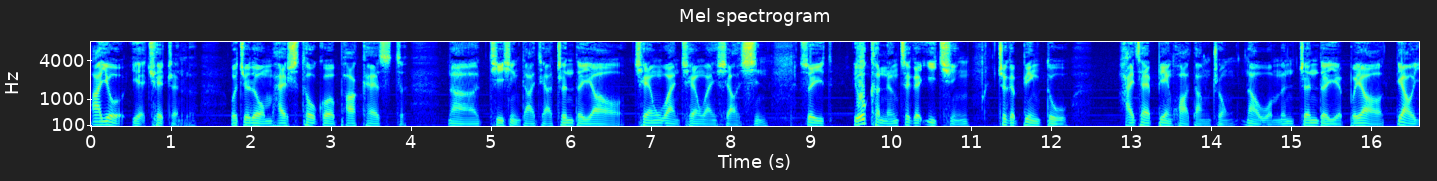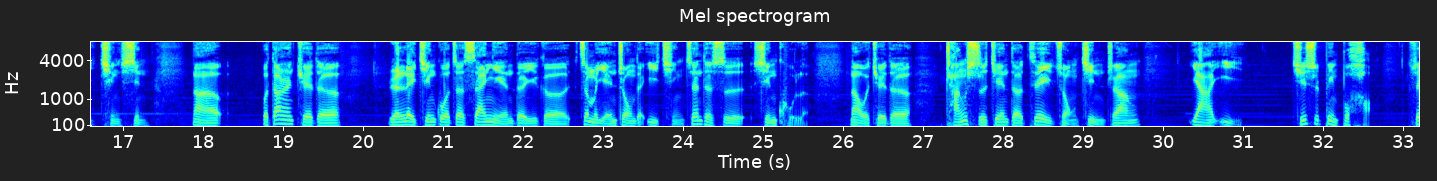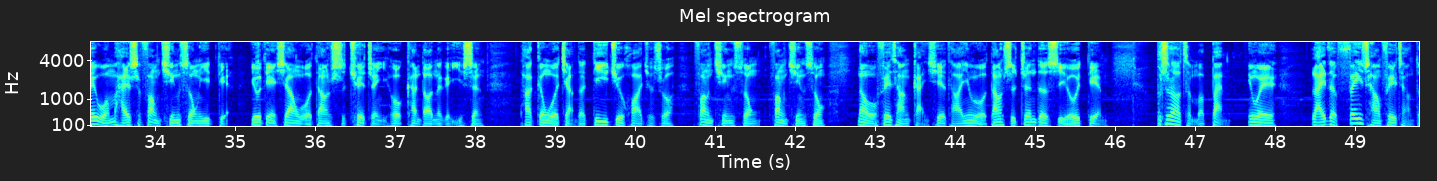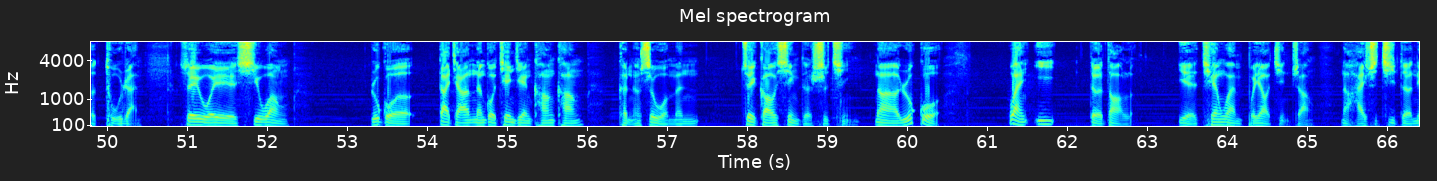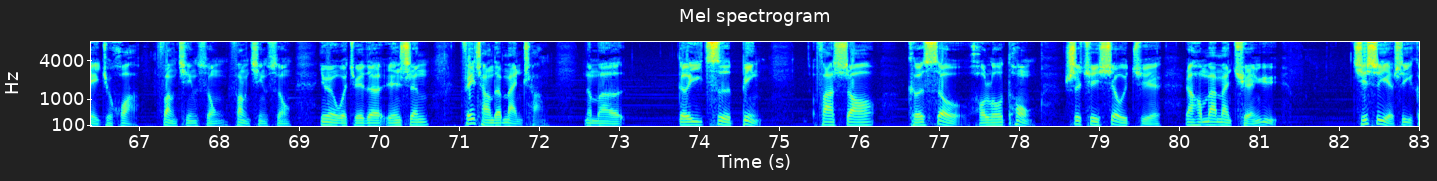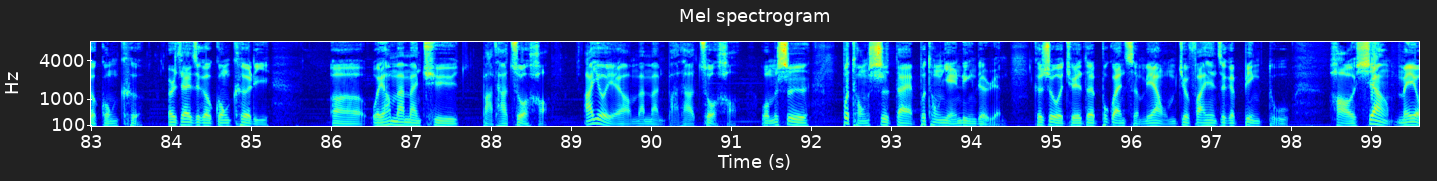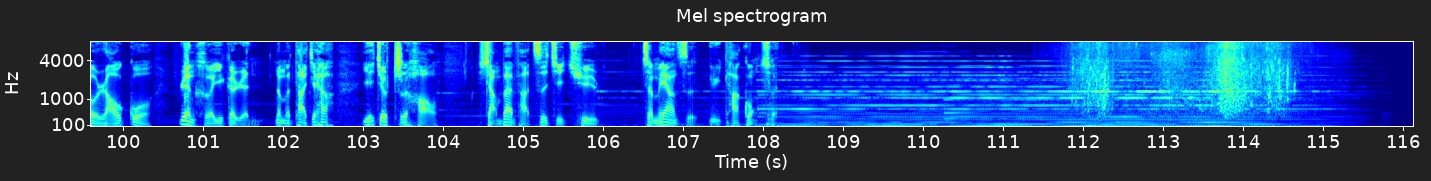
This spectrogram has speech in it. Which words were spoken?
阿佑也确诊了。我觉得我们还是透过 Podcast，那提醒大家，真的要千万千万小心。所以，有可能这个疫情，这个病毒。还在变化当中，那我们真的也不要掉以轻心。那我当然觉得，人类经过这三年的一个这么严重的疫情，真的是辛苦了。那我觉得长时间的这种紧张、压抑，其实并不好。所以我们还是放轻松一点，有点像我当时确诊以后看到那个医生。他跟我讲的第一句话就是说：“放轻松，放轻松。”那我非常感谢他，因为我当时真的是有点不知道怎么办，因为来的非常非常的突然，所以我也希望，如果大家能够健健康康，可能是我们最高兴的事情。那如果万一得到了，也千万不要紧张。那还是记得那句话。放轻松，放轻松，因为我觉得人生非常的漫长。那么得一次病，发烧、咳嗽、喉咙痛、失去嗅觉，然后慢慢痊愈，其实也是一个功课。而在这个功课里，呃，我要慢慢去把它做好，阿佑也要慢慢把它做好。我们是不同时代、不同年龄的人。可是我觉得，不管怎么样，我们就发现这个病毒好像没有饶过任何一个人。那么大家也就只好想办法自己去怎么样子与它共存。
